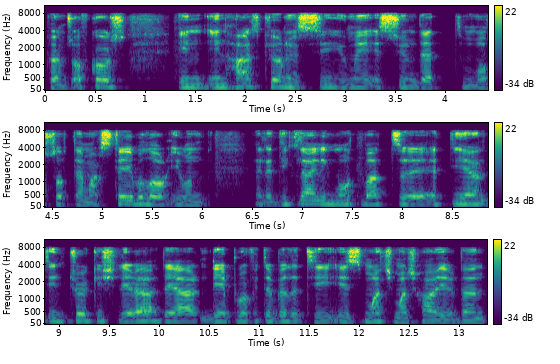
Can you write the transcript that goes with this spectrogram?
terms. Of course, in in hard currency, you may assume that most of them are stable or even in a declining mode, but uh, at the end, in Turkish lira, they are, their profitability is much, much higher than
